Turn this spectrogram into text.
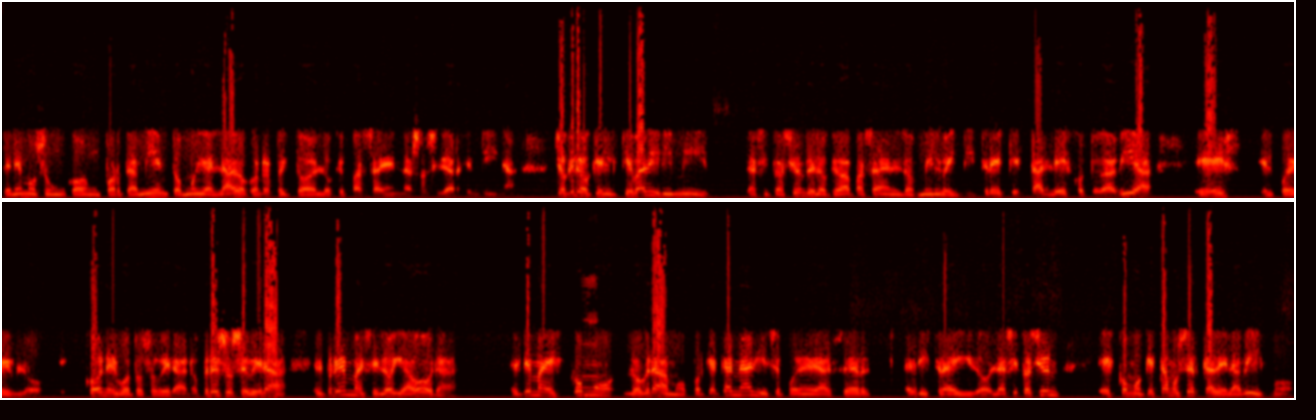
tenemos un comportamiento muy aislado con respecto a lo que pasa en la sociedad argentina. Yo creo que el que va a dirimir la situación de lo que va a pasar en el 2023, que está lejos todavía, es el pueblo, con el voto soberano. Pero eso se verá. El problema es el hoy ahora. El tema es cómo logramos, porque acá nadie se puede hacer distraído. La situación es como que estamos cerca del abismo.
